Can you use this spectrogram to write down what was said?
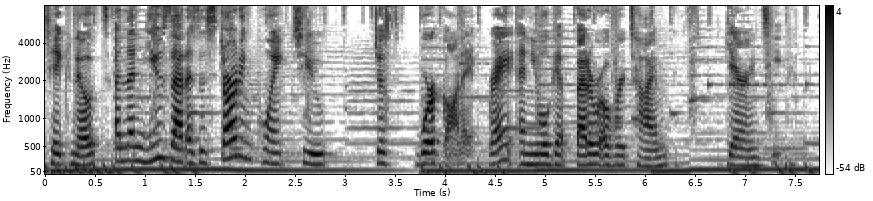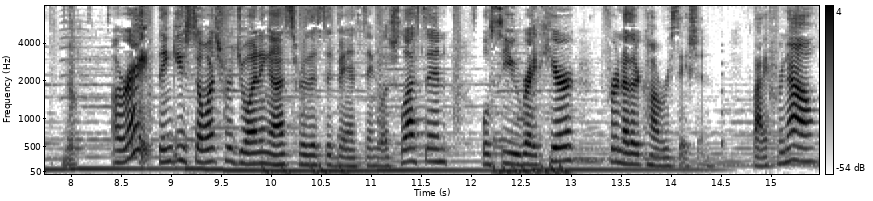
take notes, and then use that as a starting point to just work on it, right? And you will get better over time. It's guaranteed. Yeah. All right. Thank you so much for joining us for this advanced English lesson. We'll see you right here for another conversation. Bye for now.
